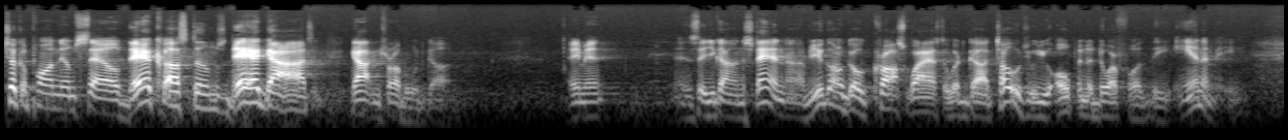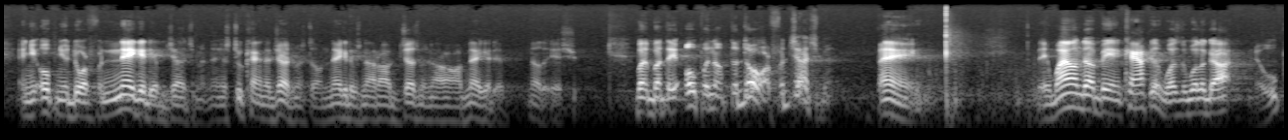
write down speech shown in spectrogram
Took upon themselves their customs, their gods, got in trouble with God. Amen. And so you got to understand now, if you're going to go crosswise to what God told you, you open the door for the enemy and you open your door for negative judgment. And there's two kinds of judgments, though. Negative is not all judgment, not all negative. Another issue. But but they open up the door for judgment. Bang. They wound up being captive. Was the will of God? Nope.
